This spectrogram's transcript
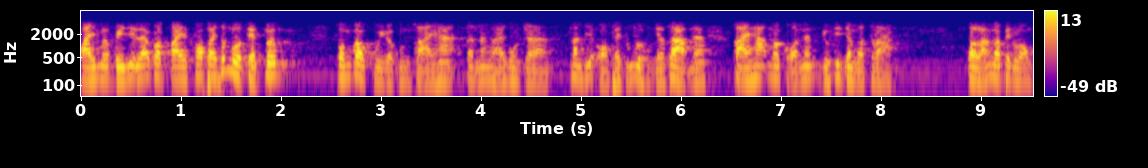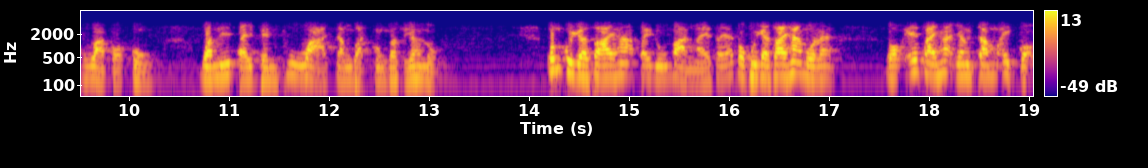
ไปเมื่อปีที่แล้วก็ไปพอไปสำรวจเสร็จปุ๊บผมก็คุยกับคุณสายฮะท่านทั้งหลายคงจะท่านที่ออกไปสำรวจคงจะทราบนะสายฮะเมื่อก่อนนั้นอยู่ที่จังหวัดตราดตอนหลังมาเป็นรองผู้ว่าเกาะกงวันนี้ไปเป็นผู้ว่าจังหวัดกรุงเกษตรหนุผมคุยกับทรายฮะไปดูบ้านไหนทรายฮะก็คุยกับทรายฮะหมดแล้ว บอกเอ๊ะทรายฮะยังจำไอ้เกาะ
